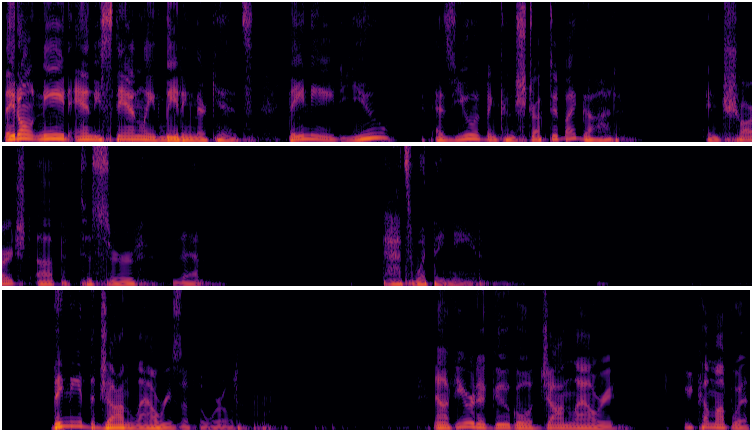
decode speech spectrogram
They don't need Andy Stanley leading their kids. They need you as you have been constructed by God and charged up to serve them. That's what they need. They need the John Lowrys of the world. Now, if you were to Google John Lowry, you'd come up with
